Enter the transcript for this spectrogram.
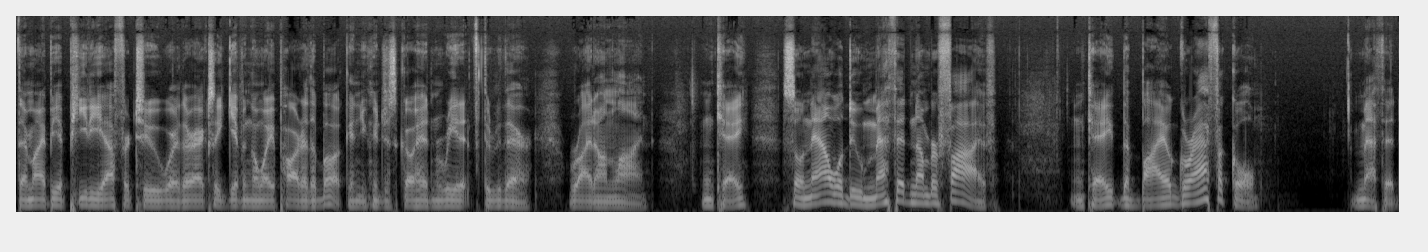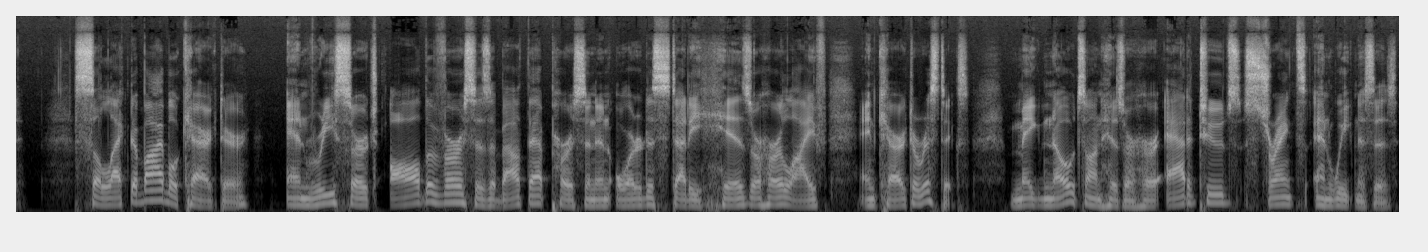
there might be a PDF or two where they're actually giving away part of the book, and you can just go ahead and read it through there right online. Okay, so now we'll do method number five. Okay, the biographical method. Select a Bible character and research all the verses about that person in order to study his or her life and characteristics. Make notes on his or her attitudes, strengths, and weaknesses.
